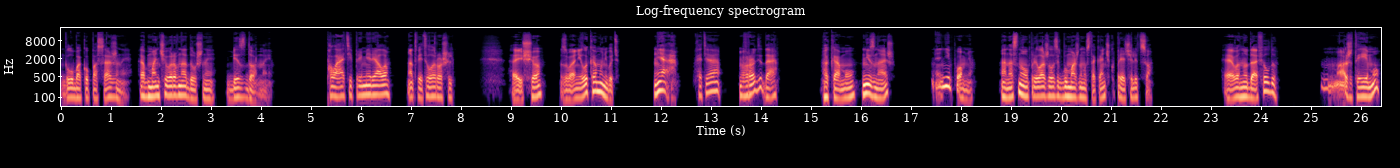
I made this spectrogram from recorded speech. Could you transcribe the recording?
Глубоко посаженные, обманчиво равнодушные, бездонные. «Платье примеряла», — ответила Рошель. «А еще звонила кому-нибудь?» «Не, хотя вроде да». «А кому? Не знаешь?» «Не помню». Она снова приложилась к бумажному стаканчику, пряча лицо. «Эвану Даффилду?» Может, и ему.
